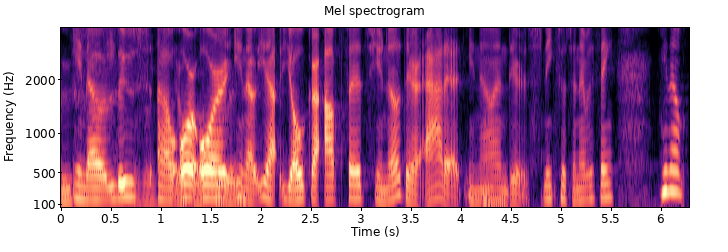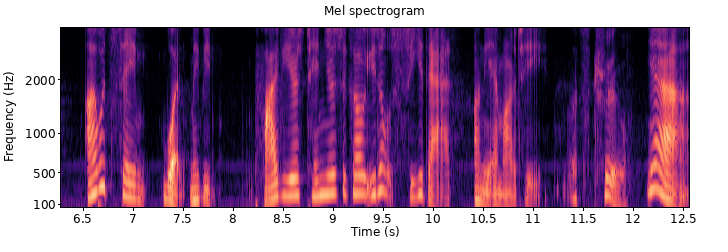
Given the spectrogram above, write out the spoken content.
you know, loose uh, or or clothing. you know, yeah, yoga outfits. You know, they're at it, you know, Mm. and their sneakers and everything. You know, I would say what maybe five years, ten years ago, you don't see that on the MRT. That's true. Yeah.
